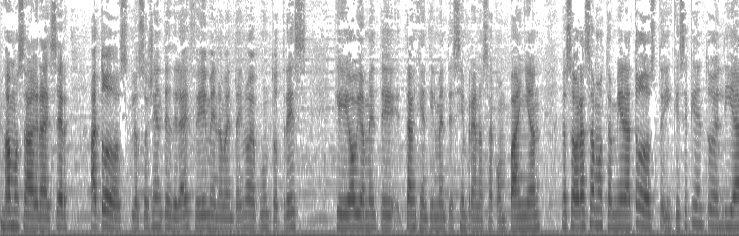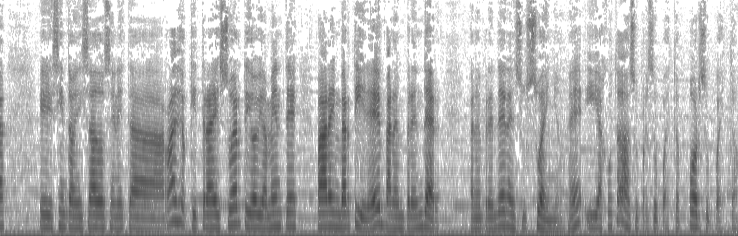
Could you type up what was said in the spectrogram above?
Vamos a agradecer a todos los oyentes de la FM 99.3 que obviamente tan gentilmente siempre nos acompañan. Los abrazamos también a todos y que se queden todo el día eh, sintonizados en esta radio que trae suerte y obviamente para invertir, ¿eh? para emprender, para emprender en sus sueños ¿eh? y ajustados a su presupuesto, por supuesto.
